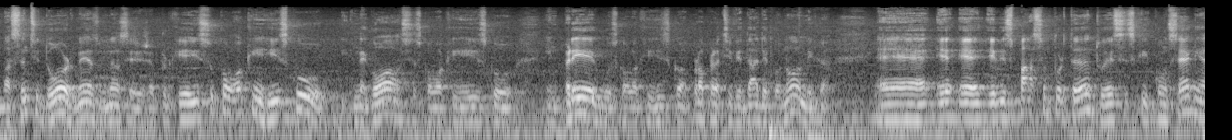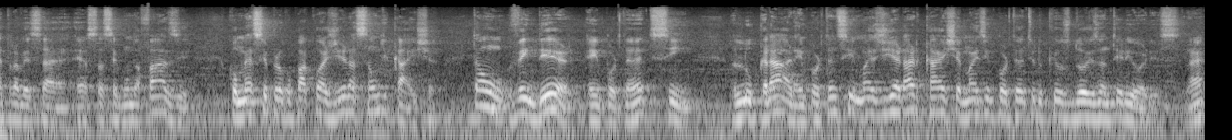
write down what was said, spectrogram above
bastante dor mesmo, né? ou seja, porque isso coloca em risco negócios, coloca em risco empregos, coloca em risco a própria atividade econômica. É, é, é, eles passam, portanto, esses que conseguem atravessar essa segunda fase, começam a se preocupar com a geração de caixa. Então, vender é importante, sim. Lucrar é importante, sim, mas gerar caixa é mais importante do que os dois anteriores, né?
